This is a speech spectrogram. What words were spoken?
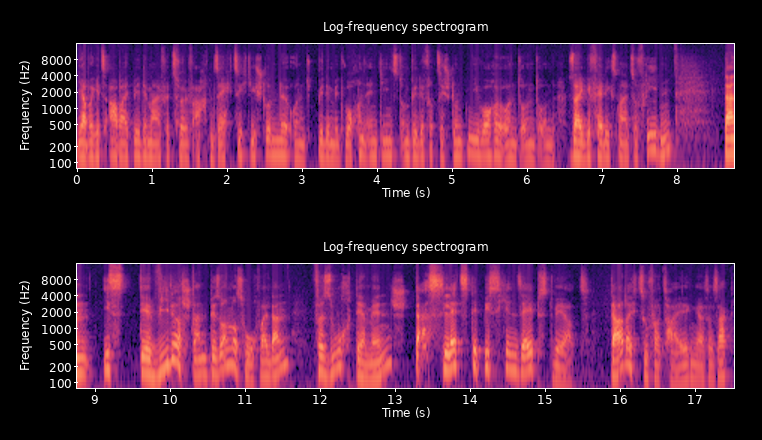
ja, aber jetzt arbeit bitte mal für 12,68 die Stunde und bitte mit Wochenenddienst und bitte 40 Stunden die Woche und, und, und sei gefälligst mal zufrieden, dann ist der Widerstand besonders hoch, weil dann versucht der Mensch das letzte bisschen Selbstwert dadurch zu verteidigen, dass er sagt,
